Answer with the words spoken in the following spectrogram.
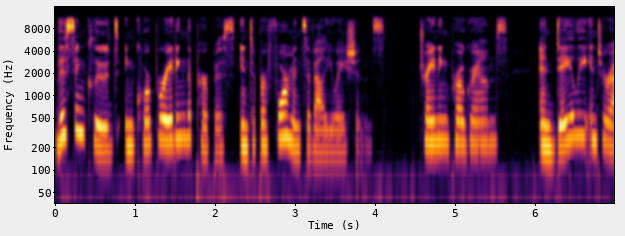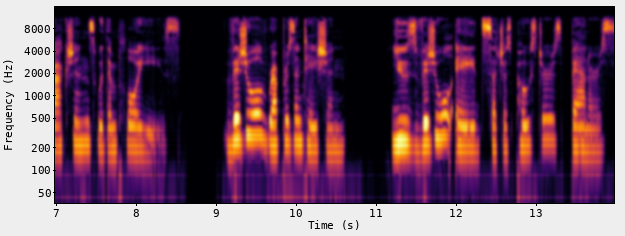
This includes incorporating the purpose into performance evaluations, training programs, and daily interactions with employees. Visual representation Use visual aids such as posters, banners,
